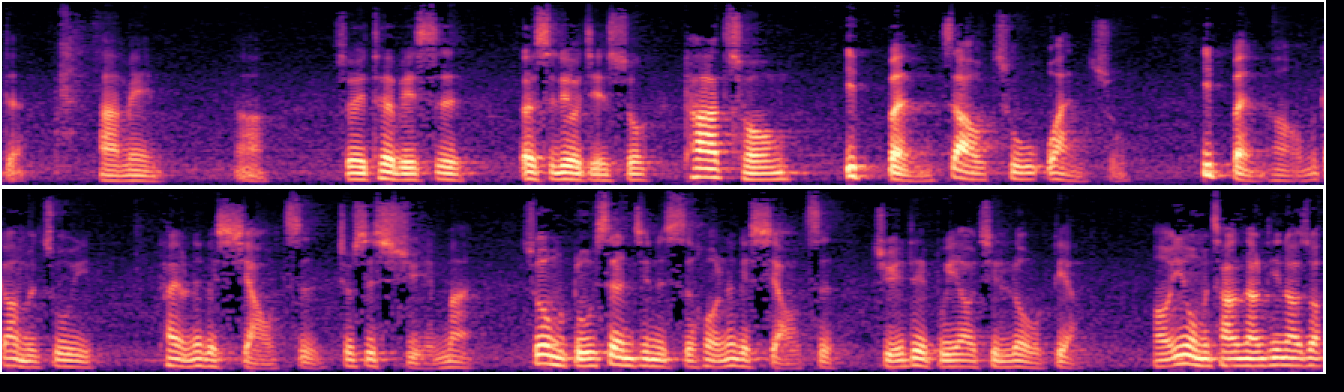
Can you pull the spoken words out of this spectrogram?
的，阿门，啊，所以特别是二十六节说，他从一本造出万族，一本哈，我们刚刚有没注意，他有那个小字，就是血脉，所以我们读圣经的时候，那个小字绝对不要去漏掉，哦，因为我们常常听到说，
